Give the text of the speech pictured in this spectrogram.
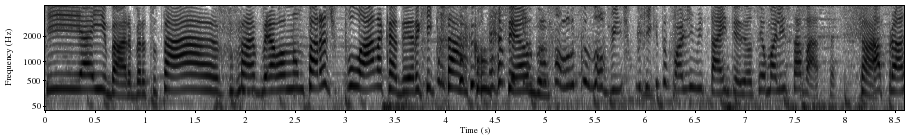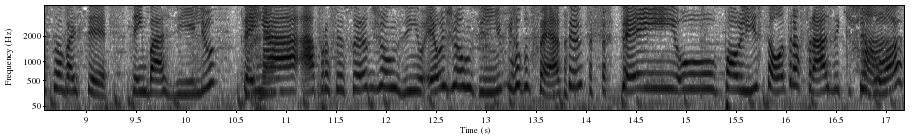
E aí, Bárbara, tu tá, tu tá- Ela não para de pular na cadeira. O que que tá Eu acontecendo? tô falando com os ouvintes por que que tu pode imitar, entendeu? Tem uma lista vasta. Tá. A próxima vai ser, tem Basílio, tem a, a professora do Joãozinho, eu Joãozinho, que é do Fetter, tem o Paulista, outra frase que chegou,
